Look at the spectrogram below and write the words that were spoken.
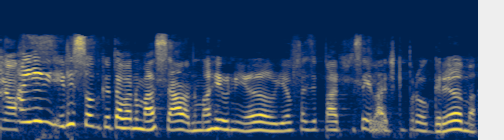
Nossa. Aí ele soube que eu estava numa sala, numa reunião, ia fazer parte, sei lá, de que programa.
